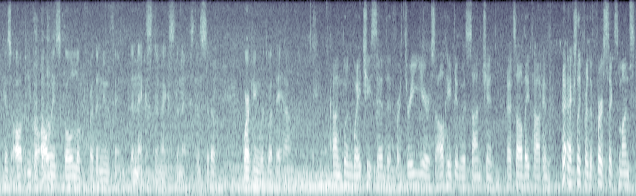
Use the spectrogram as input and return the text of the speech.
because all people always go look for the new thing, the next, the next, the next, instead of working with what they have. Kanbun Uechi said that for three years, all he did was sanchin. That's all they taught him. Actually, for the first six months,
